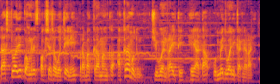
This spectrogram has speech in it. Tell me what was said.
राष्ट्रवादी काँग्रेस पक्षाच्या वतीने प्रभाग क्रमांक अकरामधून जीवन रायते हे आता उमेदवारी करणार आहेत.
